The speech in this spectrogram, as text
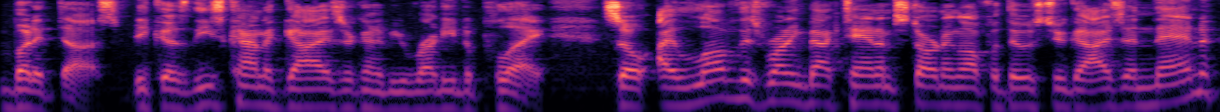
but it does because these kind of guys are going to be ready to play. So I love this running back tandem starting off with those two guys, and then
